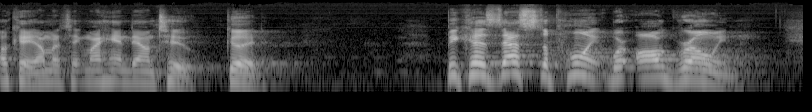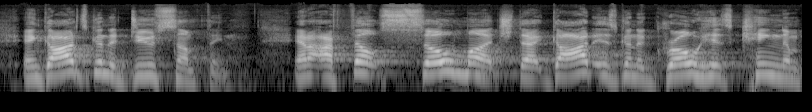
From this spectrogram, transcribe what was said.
Okay, I'm going to take my hand down too. Good. Because that's the point. We're all growing. And God's going to do something. And I felt so much that God is going to grow his kingdom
